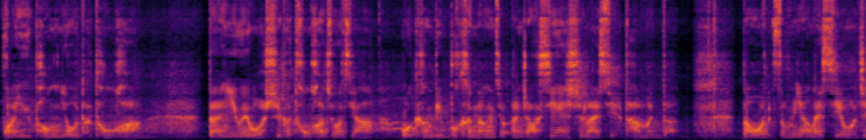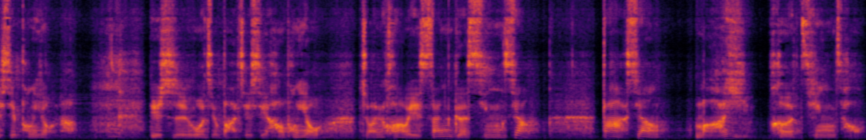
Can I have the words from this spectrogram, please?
关于朋友的童话。但因为我是个童话作家，我肯定不可能就按照现实来写他们的。那我怎么样来写我这些朋友呢？于是我就把这些好朋友转化为三个形象：大象、蚂蚁和青草。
